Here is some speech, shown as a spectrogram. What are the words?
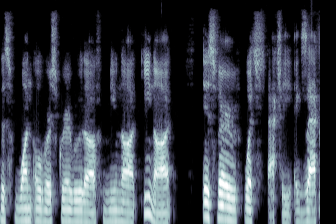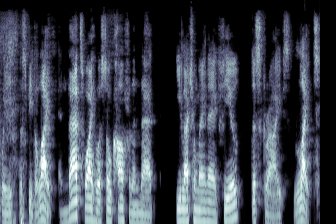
this 1 over square root of mu naught e naught is very what's actually exactly the speed of light. And that's why he was so confident that electromagnetic field describes light.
